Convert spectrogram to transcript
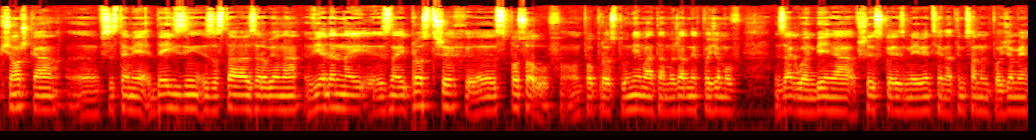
książka e, w systemie DAISY została zrobiona w jeden z najprostszych e, sposobów. Po prostu nie ma tam żadnych poziomów zagłębienia, wszystko jest mniej więcej na tym samym poziomie.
